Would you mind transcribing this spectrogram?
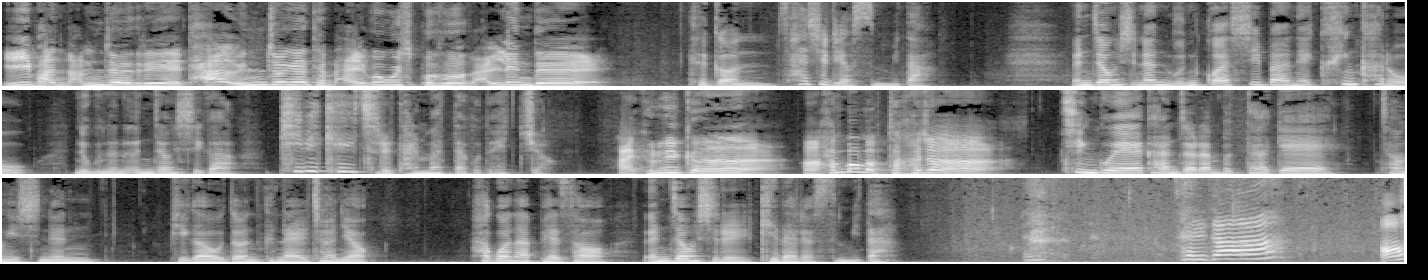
이 반 남자애들이 다 은정이한테 말 걸고 싶어서 난린데. 그건 사실이었습니다. 은정 씨는 문과 C반의 퀸카로 누구는 은정 씨가 PBK츠를 닮았다고도 했죠. 아, 그러니까, 아, 한 번만 부탁하자. 친구의 간절한 부탁에 정희 씨는 비가 오던 그날 저녁 학원 앞에서 은정 씨를 기다렸습니다. 잘 가. 어,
